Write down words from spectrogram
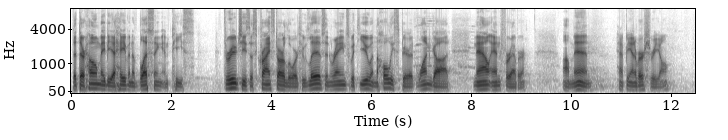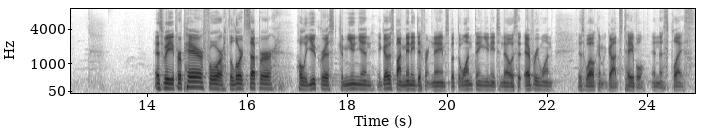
that their home may be a haven of blessing and peace. Through Jesus Christ our Lord, who lives and reigns with you and the Holy Spirit, one God, now and forever. Amen. Happy anniversary, y'all. As we prepare for the Lord's Supper, Holy Eucharist, communion, it goes by many different names, but the one thing you need to know is that everyone is welcome at God's table in this place.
